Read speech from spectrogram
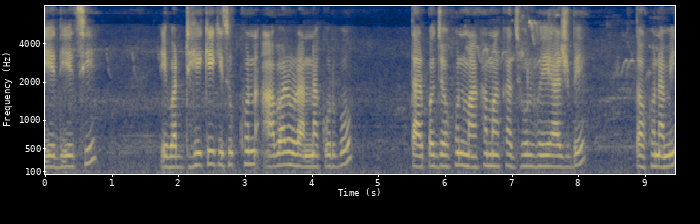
দিয়ে দিয়েছি। এবার ঢেকে কিছুক্ষণ আবারও রান্না করব। তারপর যখন মাখা মাখা ঝোল হয়ে আসবে, তখন আমি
